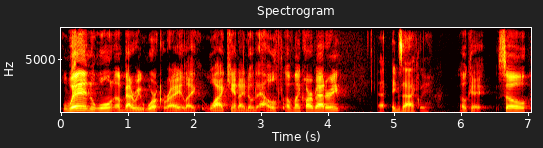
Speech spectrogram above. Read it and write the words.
when won't a battery work, right? Like, why can't I know the health of my car battery? Uh, exactly. Okay, so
